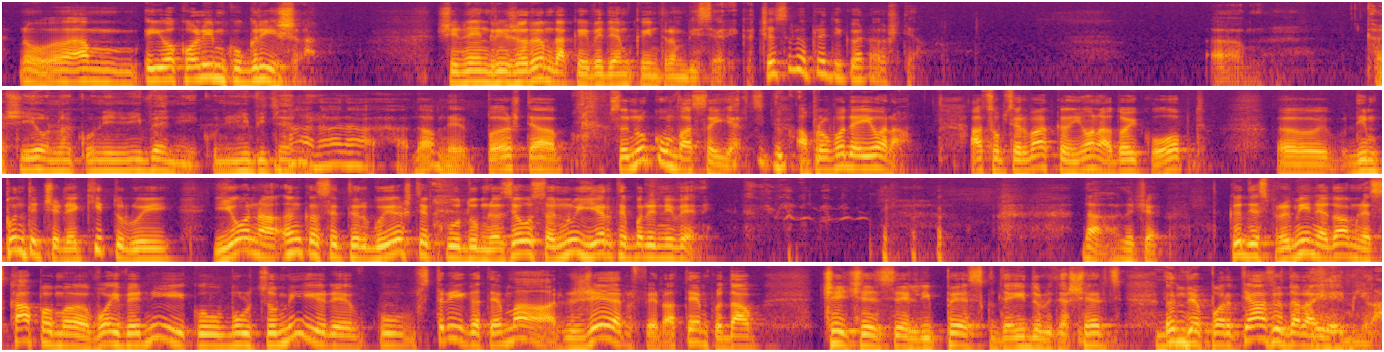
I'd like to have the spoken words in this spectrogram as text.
Nu, am, îi ocolim cu grijă și ne îngrijorăm dacă îi vedem că intră în biserică. Ce să le predic eu la ăștia? Um, Ca și eu cu ninivenii, cu ninivitenii. Da, da, da, doamne, pe ăștia să nu cumva să ierți. Apropo de Iona, ați observat că în Iona 2 cu 8 uh, din pântecele chitului, Iona încă se târguiește cu Dumnezeu să nu ierte pe ninivenii. da, zice, cât despre mine, Doamne, scapă-mă, voi veni cu mulțumire, cu strigăte mari, jerfe la templu, dar cei ce se lipesc de idolul de șerți îndepărtează de la ei mila.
